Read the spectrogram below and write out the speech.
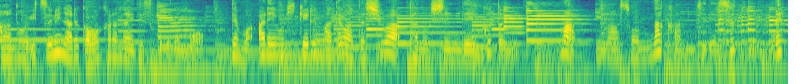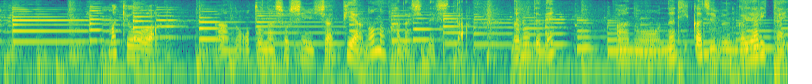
あのいつになるかわからないですけれどもでもあれを弾けるまで私は楽しんでいくという。まあ今そんな感じですっていうね。まあ今日はあの大人初心者ピアノの話でした。なのでねあの何か自分がやりたいっ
